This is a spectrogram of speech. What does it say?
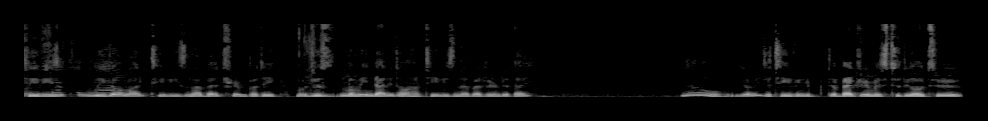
TVs. We don't like TVs in our bedroom, buddy. But just mummy and daddy don't have TVs in their bedroom, do they? No, you don't need a TV in your. The bedroom is to go to.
